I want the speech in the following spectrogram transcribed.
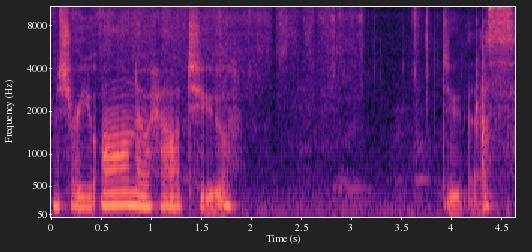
I'm sure you all know how to do this.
